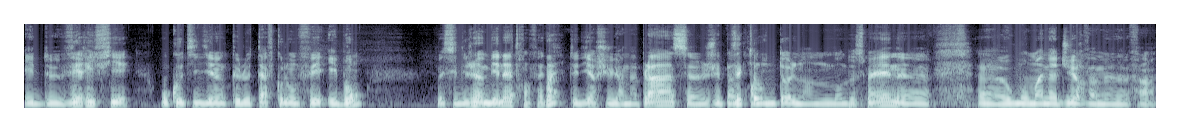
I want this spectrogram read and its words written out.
et de vérifier au quotidien que le taf que l'on fait est bon, c'est déjà un bien-être en fait. Ouais. Te dire je suis à ma place, euh, je vais pas me prendre une tolle dans, dans deux semaines, euh, euh, où mon manager va me... Enfin,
